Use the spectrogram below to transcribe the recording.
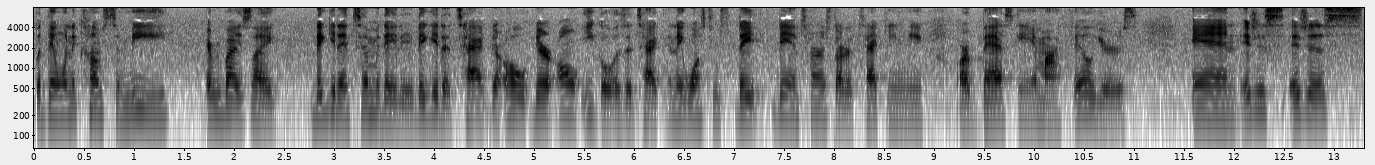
But then when it comes to me, everybody's like, they get intimidated, they get attacked. Their whole their own ego is attacked, and they want to they they in turn start attacking me or basking in my failures, and it just it just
